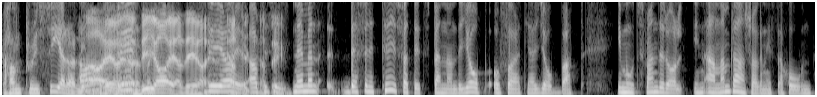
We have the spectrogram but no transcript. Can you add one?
han projicerar lite Ja, ja, det faktiskt. gör jag. Det gör jag. Det gör jag jag, ja precis. Det, Nej men definitivt för att det är ett spännande jobb och för att jag har jobbat i motsvarande roll i en annan branschorganisation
